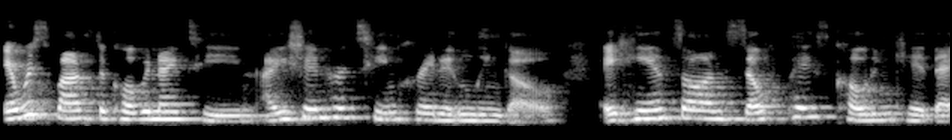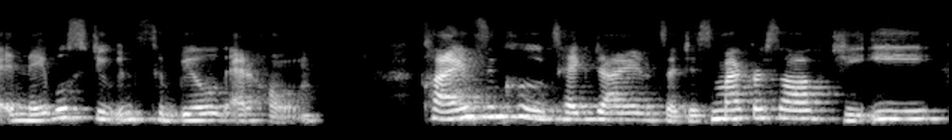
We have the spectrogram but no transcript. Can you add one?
In response to COVID 19, Aisha and her team created Lingo, a hands on self paced coding kit that enables students to build at home. Clients include tech giants such as Microsoft, GE,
